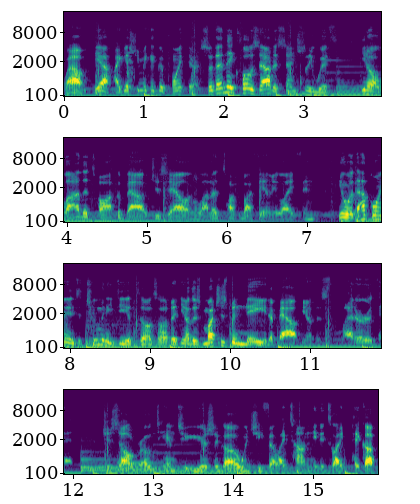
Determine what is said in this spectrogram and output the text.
Wow. Yeah, I guess you make a good point there. So then they close out essentially with, you know, a lot of the talk about Gisele and a lot of the talk about family life. And, you know, without going into too many details of it, you know, there's much has been made about, you know, this letter that Gisele wrote to him two years ago when she felt like Tom needed to like pick up,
